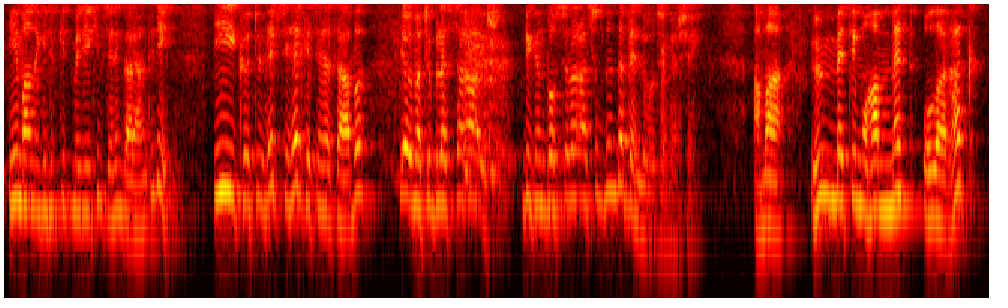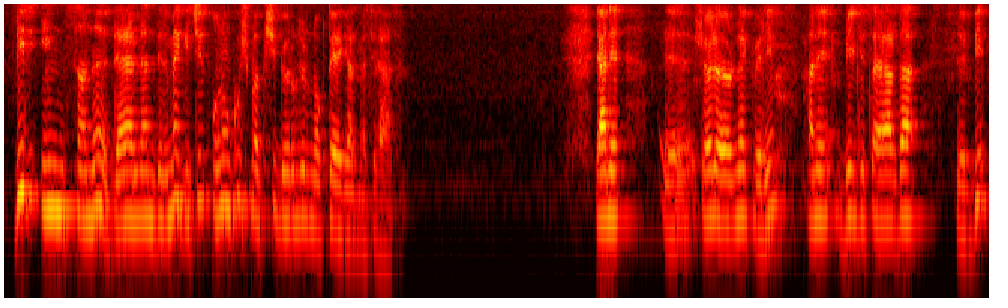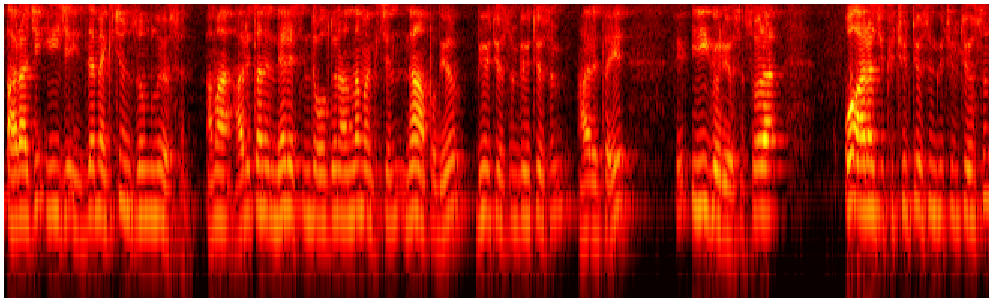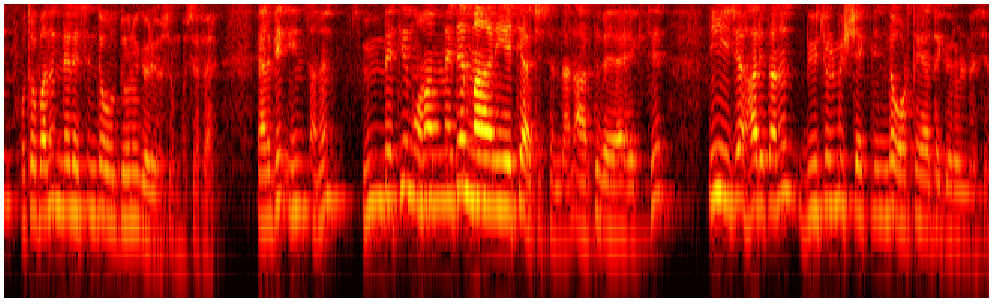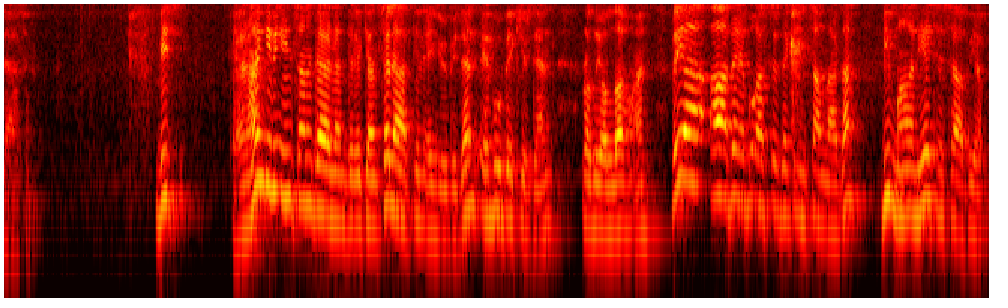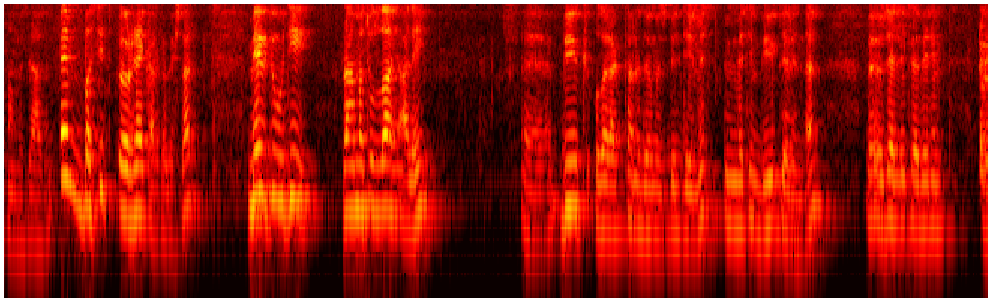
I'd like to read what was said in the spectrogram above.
İmanla gidip gitmediği kimsenin garanti değil. İyi kötü hepsi herkesin hesabı. Ya ümetübles sarair. Bir gün dosyalar açıldığında belli olacak her şey. Ama ümmeti Muhammed olarak bir insanı değerlendirmek için onun kuş bakışı görülür noktaya gelmesi lazım. Yani e, şöyle örnek vereyim. Hani bilgisayarda e, bir aracı iyice izlemek için zoomluyorsun. Ama haritanın neresinde olduğunu anlamak için ne yapılıyor? Büyütüyorsun, büyütüyorsun haritayı. E, iyi görüyorsun. Sonra o aracı küçültüyorsun, küçültüyorsun. Otobanın neresinde olduğunu görüyorsun bu sefer. Yani bir insanın ümmeti Muhammed'e maliyeti açısından artı veya eksi iyice haritanın büyütülmüş şeklinde ortaya da görülmesi lazım. Biz herhangi bir insanı değerlendirirken Selahaddin Eyyubi'den, Ebu Bekir'den radıyallahu anh veya AB bu asırdaki insanlardan bir maliyet hesabı yapmamız lazım. En basit örnek arkadaşlar. Mevdudi rahmetullahi aleyh e, büyük olarak tanıdığımız, bildiğimiz ümmetin büyüklerinden ve özellikle benim e,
